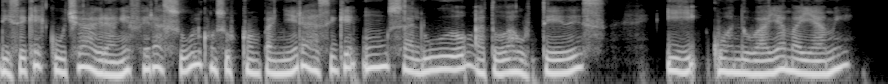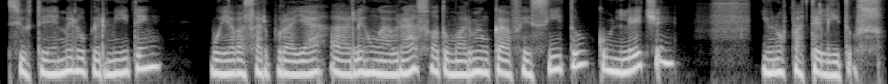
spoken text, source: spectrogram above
dice que escucha a Gran Esfera Azul con sus compañeras, así que un saludo a todas ustedes y cuando vaya a Miami, si ustedes me lo permiten, voy a pasar por allá a darles un abrazo, a tomarme un cafecito con leche y unos pastelitos.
